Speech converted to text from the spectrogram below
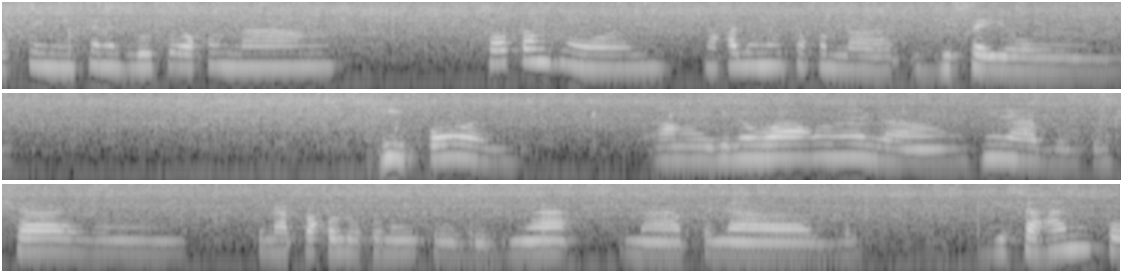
Kasi minsan nagluto ako ng sotanghon, nakalimutan ko na igisa yung hipon. Ang ginawa ko na lang, hinabol ko siya, yung pinapakulo ko na yung tubig nga na pinaggisahan ko.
